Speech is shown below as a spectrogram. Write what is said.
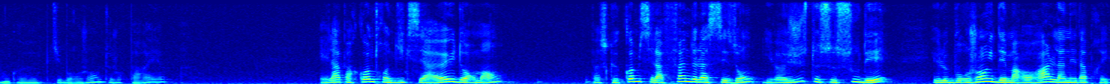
Donc euh, petit bourgeon, toujours pareil. Et là, par contre, on dit que c'est à œil dormant, parce que comme c'est la fin de la saison, il va juste se souder et le bourgeon, il démarrera l'année d'après.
